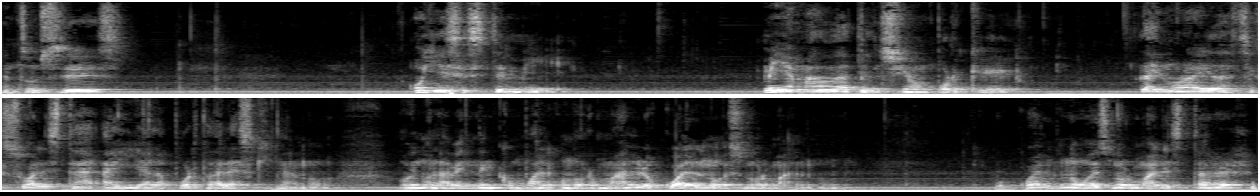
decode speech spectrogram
Entonces, hoy es este mi, mi llamado de atención porque la inmoralidad sexual está ahí a la puerta de la esquina, ¿no? Hoy no la venden como algo normal, lo cual no es normal, ¿no? Lo cual no es normal estar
